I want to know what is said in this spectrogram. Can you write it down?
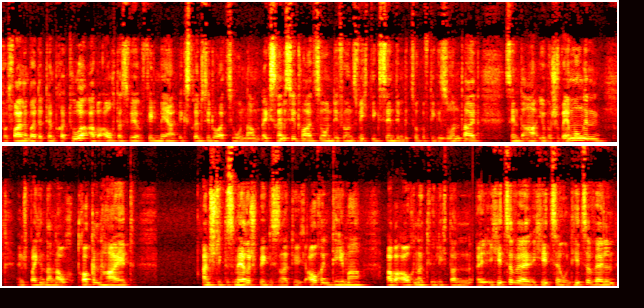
vor allem bei der Temperatur, aber auch, dass wir viel mehr Extremsituationen haben. Extremsituationen, die für uns wichtig sind in Bezug auf die Gesundheit, sind A, Überschwemmungen, entsprechend dann auch Trockenheit. Anstieg des Meeresspiegels ist natürlich auch ein Thema, aber auch natürlich dann äh, Hitze, und Hitzewellen.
